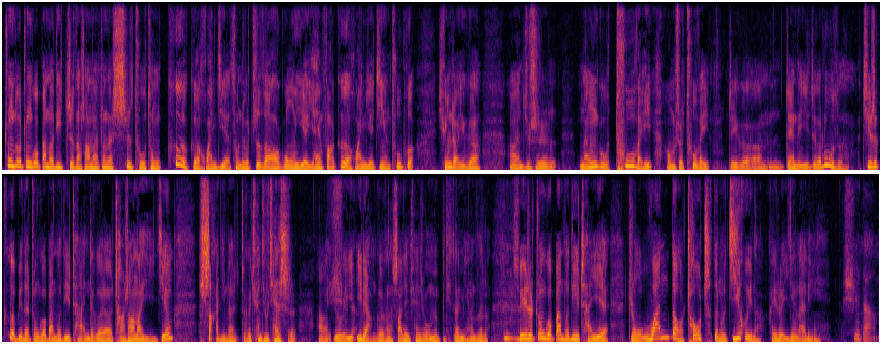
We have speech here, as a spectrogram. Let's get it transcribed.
众多中国半导体制造商呢，正在试图从各个环节，从这个制造、工业、研发各个环节进行突破，寻找一个啊、就是能够突围，我们说突围这个嗯这样的一这个路子。其实个别的中国半导体产这个厂商呢，已经杀进了这个全球前十啊，有一一两个可能杀进全十，我们不提它名字了。嗯所以说，中国半导体产业这种弯道超车的这种机会呢，可以说已经来临。是的。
